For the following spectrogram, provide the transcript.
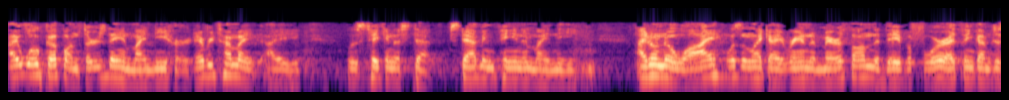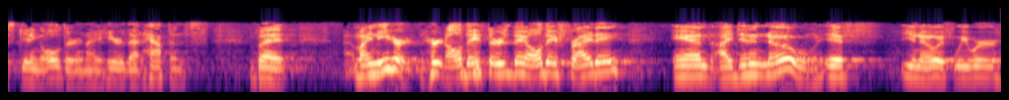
I woke up on Thursday and my knee hurt. Every time I, I was taking a step, stabbing pain in my knee. I don't know why. It wasn't like I ran a marathon the day before. I think I'm just getting older and I hear that happens. But my knee hurt, hurt all day Thursday, all day Friday, and I didn't know if, you know, if we were,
